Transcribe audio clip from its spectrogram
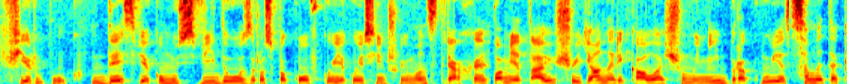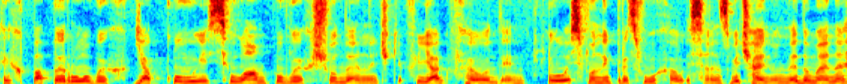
фірбук. Десь в якомусь відео з розпаковкою якоїсь іншої монстряхи. Пам'ятаю, що я нарікала, що мені бракує саме таких паперових, як колись лампових щоденничків, як в Г1. І ось вони прислухалися. Звичайно, не до мене.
